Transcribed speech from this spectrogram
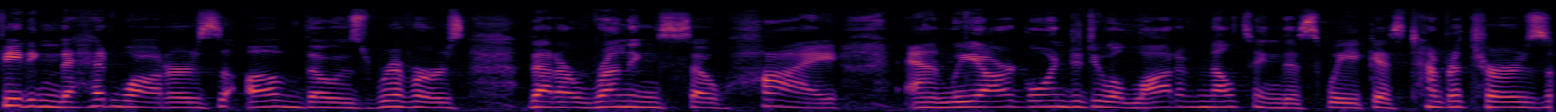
feeding the headwaters of those rivers that are running so high. And we are going to do a lot of melting this week as temperatures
